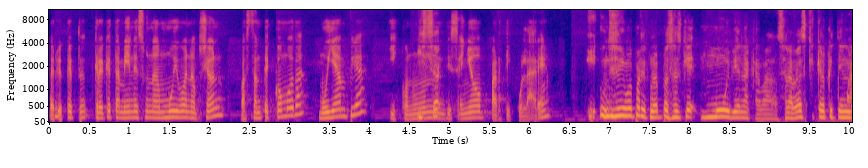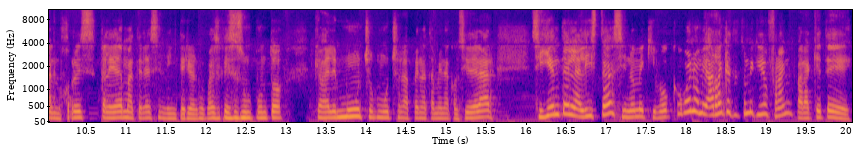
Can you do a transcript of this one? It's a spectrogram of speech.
Pero yo creo que también es una muy buena opción, bastante cómoda, muy amplia y con un diseño particular. ¿eh? Y un diseño muy particular, pues es que muy bien acabado. O sea, la verdad es que creo que tiene las mejores calidad de materiales en el interior. Me parece que ese es un punto que vale mucho, mucho la pena también a considerar. Siguiente en la lista, si no me equivoco. Bueno, arráncate tú, mi querido Frank, ¿para qué te,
